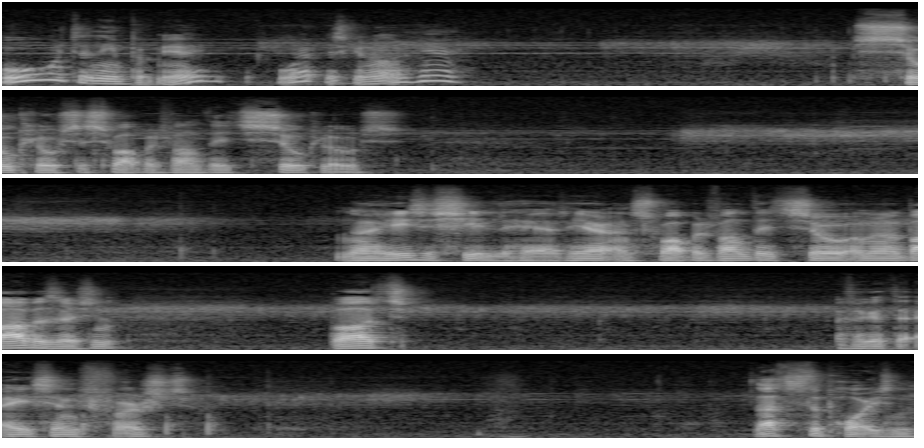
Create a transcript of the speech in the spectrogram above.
Oh, it didn't even put me out. What is going on here? So close to swap advantage, so close. Now he's a shield ahead here and swap advantage, so I'm in a bad position. But if I get the ice in first, that's the poison.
